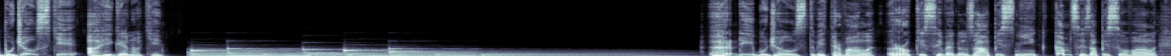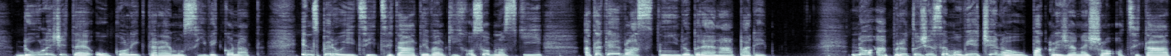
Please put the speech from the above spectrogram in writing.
Budžousti a hygenoti. Hrdý Budžoust vytrval, roky si vedl zápisník, kam si zapisoval důležité úkoly, které musí vykonat, inspirující citáty velkých osobností a také vlastní dobré nápady. No a protože se mu většinou, pakliže nešlo o citát,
